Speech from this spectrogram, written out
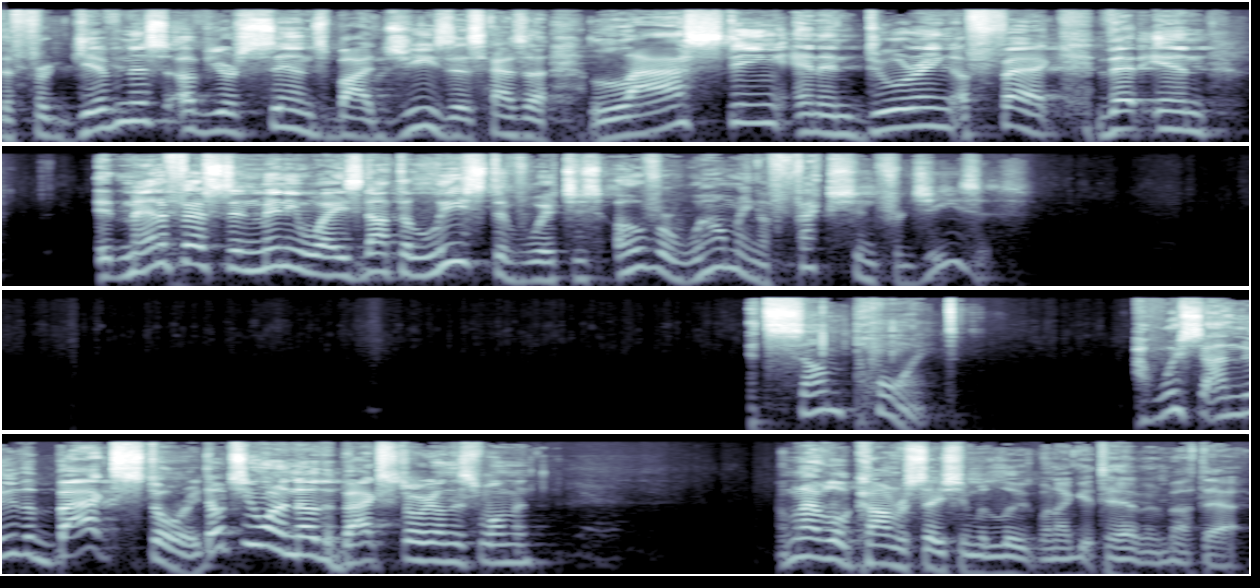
The forgiveness of your sins by Jesus has a lasting and enduring effect that in it manifests in many ways, not the least of which is overwhelming affection for Jesus. At some point, I wish I knew the backstory. Don't you want to know the backstory on this woman? I'm going to have a little conversation with Luke when I get to heaven about that.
